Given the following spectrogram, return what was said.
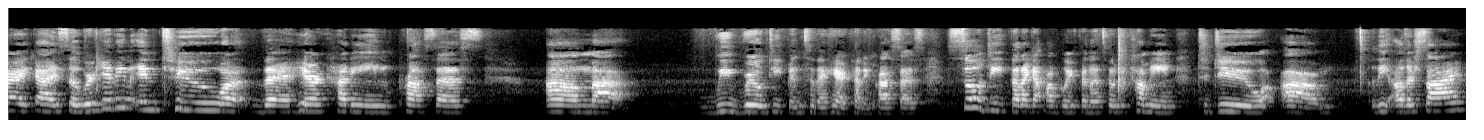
Alright guys, so we're getting into the hair cutting process. Um, uh, we real deep into the hair cutting process. So deep that I got my boyfriend that's going to be coming to do um, the other side.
